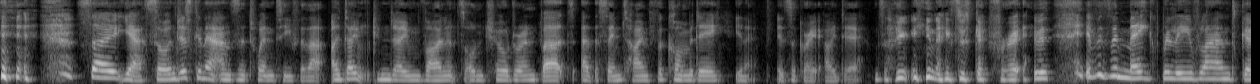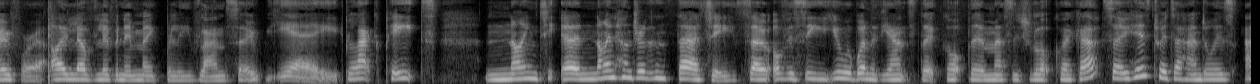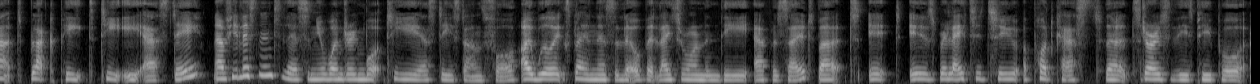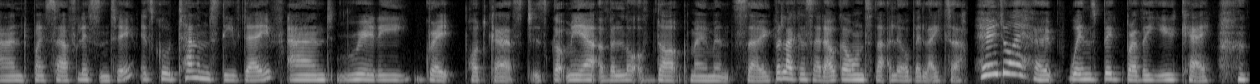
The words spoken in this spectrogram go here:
so yeah, so I'm just gonna answer 20 for that. I don't condone violence on children, but at the same time for comedy, you know, it's a great idea. So, you know, just go for it. If, it's in make believe land, go for it. I love living in make believe land, so yay. Black Pete 90 uh, 930 so obviously you were one of the ants that got the message a lot quicker. So his twitter handle is at blackpete t-e-s-d now if you're listening to this and you're wondering what t-e-s-d stands for i will explain this a little bit later on in the episode but it is related to a podcast that majority of these people and myself listen to. It's called tell 'em steve dave and really great podcast. It's got me out of a lot of dark moments so but like i said i'll go on to that a little bit later who do I hope wins Big Brother UK?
